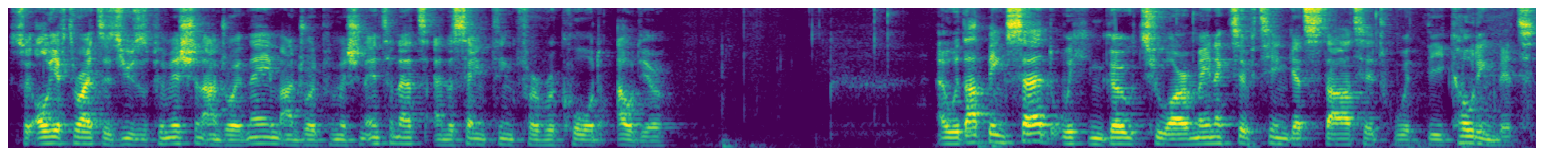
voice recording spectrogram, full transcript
So all you have to write is uses permission, Android name, Android permission internet, and the same thing for record audio. And with that being said, we can go to our main activity and get started with the coding bit.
